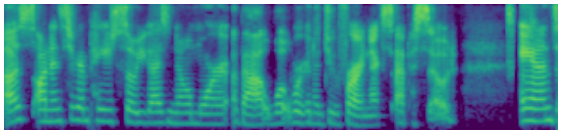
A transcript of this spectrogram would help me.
us on Instagram page so you guys know more about what we're going to do for our next episode. And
